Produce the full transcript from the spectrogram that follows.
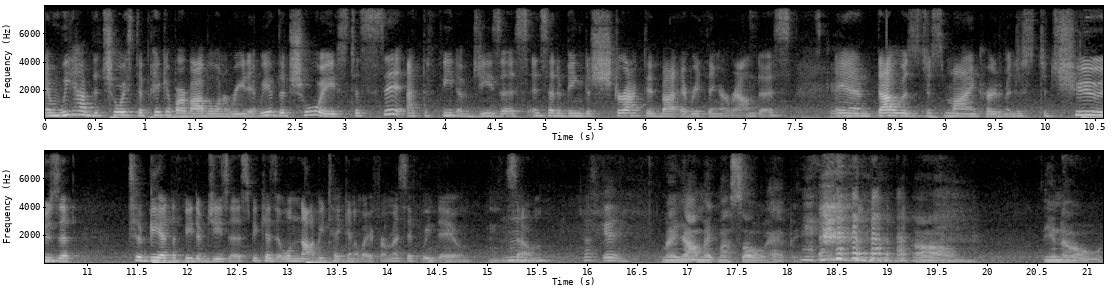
And we have the choice to pick up our Bible and read it. We have the choice to sit at the feet of Jesus instead of being distracted by everything around us. good. And that was just my encouragement, just to choose to be at the feet of Jesus because it will not be taken away from us if we do. Mhm. So, that's good Man, y'all make my soul happy. um, you know,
